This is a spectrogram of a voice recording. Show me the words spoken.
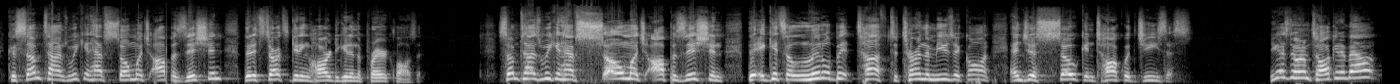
Because sometimes we can have so much opposition that it starts getting hard to get in the prayer closet. Sometimes we can have so much opposition that it gets a little bit tough to turn the music on and just soak and talk with Jesus. You guys know what I'm talking about?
